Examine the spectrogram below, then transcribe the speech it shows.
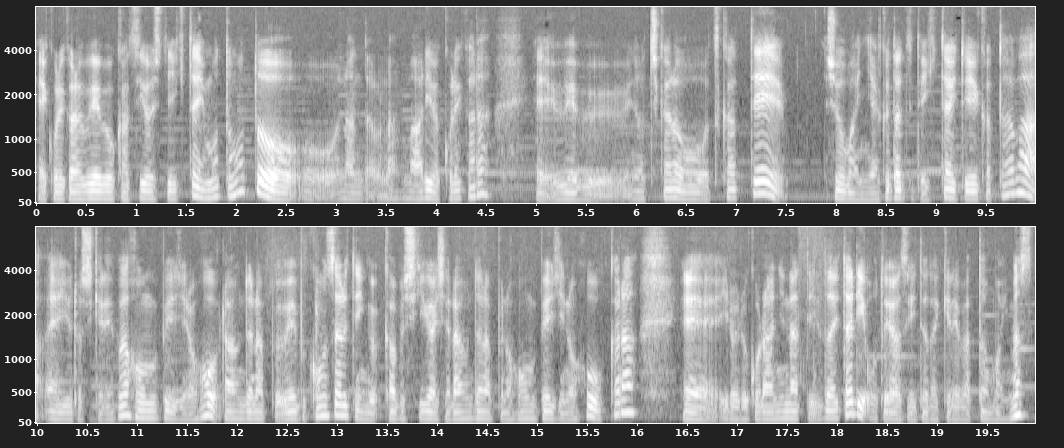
えー、これからウェブを活用していきたいもっともっとなんだろうな、まあ、あるいはこれから、えウェブの力を使って商売に役立てていきたいという方は、えー、よろしければホームページの方、ラウンドナップウェブコンサルティング株式会社ラウンドナップのホームページの方から、えー、いろいろご覧になっていただいたり、お問い合わせいただければと思います。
